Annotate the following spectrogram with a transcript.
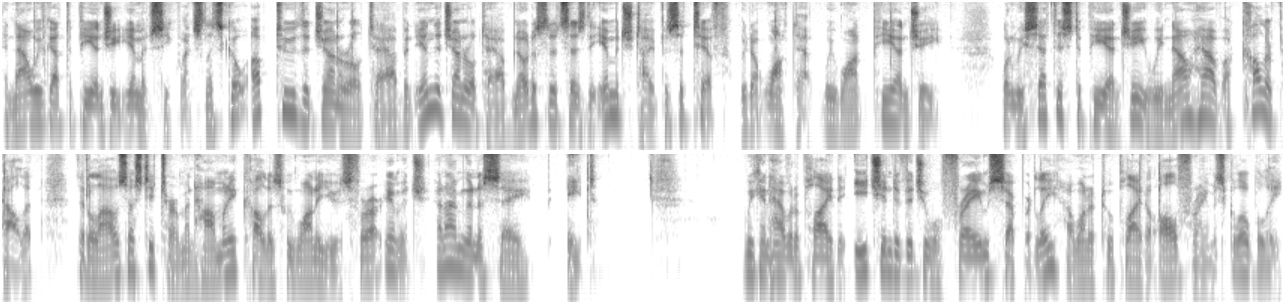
And now we've got the PNG image sequence. Let's go up to the General tab. And in the General tab, notice that it says the image type is a TIFF. We don't want that. We want PNG. When we set this to PNG, we now have a color palette that allows us to determine how many colors we want to use for our image. And I'm going to say 8 we can have it apply to each individual frame separately. I want it to apply to all frames globally.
